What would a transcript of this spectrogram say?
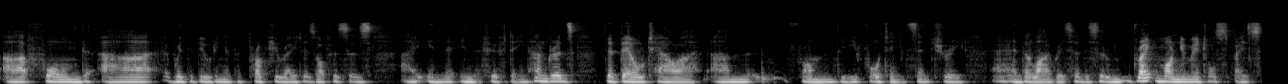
uh, formed uh, with the building of the procurator's offices uh, in the in the 1500s. The bell tower um, from the 14th century and the library. So this sort of great monumental space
